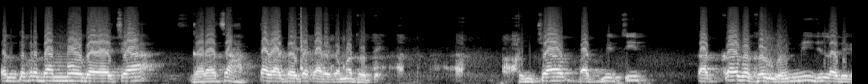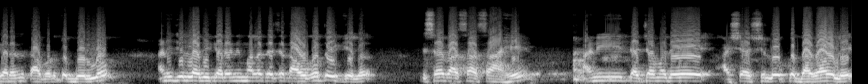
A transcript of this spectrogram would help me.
पंतप्रधान महोदयाच्या घराचा हप्ता वाटायच्या कार्यक्रमात होते. तुमच्या बातमीची तात्काळ दखल घेऊन मी जिल्हाधिकाऱ्यांना ताबडतोब बोललो आणि जिल्हाधिकाऱ्यांनी मला त्याच्यात अवगतही केलं की साहेब असं असं आहे आणि त्याच्यामध्ये असे असे लोक दगावले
